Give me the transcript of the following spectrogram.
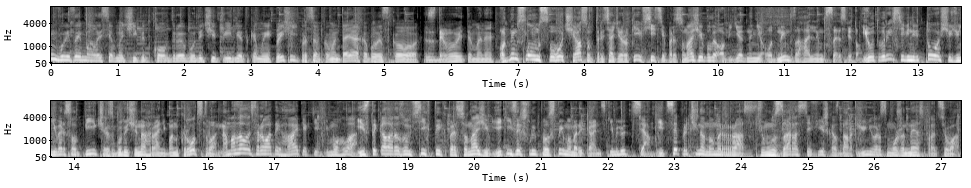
чим ви займалися вночі під ковдрою, будучи підлітками? Пишіть про це в коментарях обов'язково. Здивуйте мене. Одним словом, свого часу в 30-ті роки всі ці персонажі були об'єднані одним загальним всесвітом. І утворився він від того, що Universal Pictures, будучи на грані банкротства, намагалася рвати гайп як тільки могла, і стикала разом всіх тих персонажів, які зайшли простим американським людцям. І це причина номер раз, чому зараз ця фішка з Dark Universe може не спрацювати.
